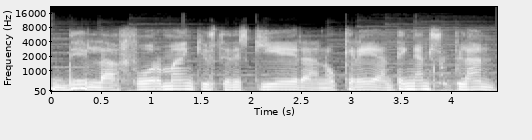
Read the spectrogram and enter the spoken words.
de la forma en que ustedes quieran o crean, tengan su plan,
